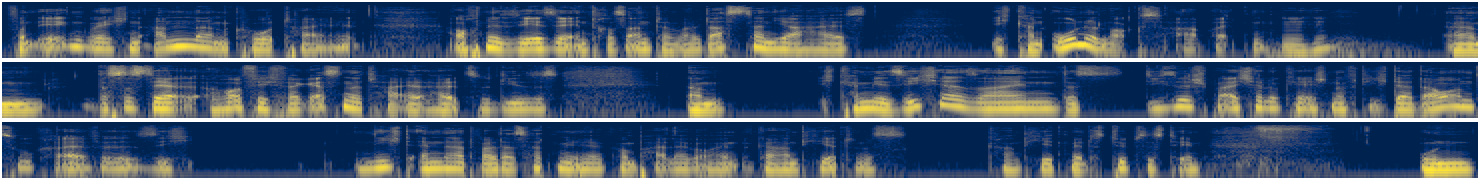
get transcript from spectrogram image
von irgendwelchen anderen Codeteilen auch eine sehr, sehr interessante, weil das dann ja heißt, ich kann ohne Logs arbeiten. Mhm. Ähm, das ist der häufig vergessene Teil, halt so dieses, ähm, ich kann mir sicher sein, dass diese Speicherlocation, auf die ich da dauernd zugreife, sich nicht ändert, weil das hat mir der Compiler garantiert und das garantiert mir das Typsystem. Und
